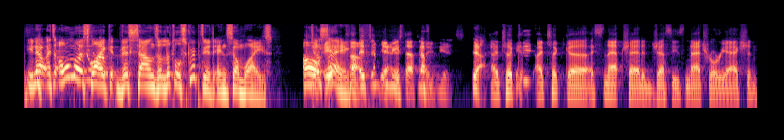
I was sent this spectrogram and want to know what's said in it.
You know, it's almost like this sounds a little scripted in some ways. Oh, Just it- saying. it's Yeah, MTV. it it definitely- definitely is. Yeah. I took I took uh, I Snapchatted Jesse's natural reaction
